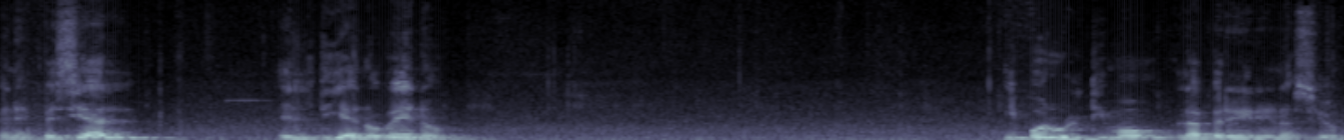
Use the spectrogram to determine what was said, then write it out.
en especial el día noveno. Y por último, la peregrinación.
